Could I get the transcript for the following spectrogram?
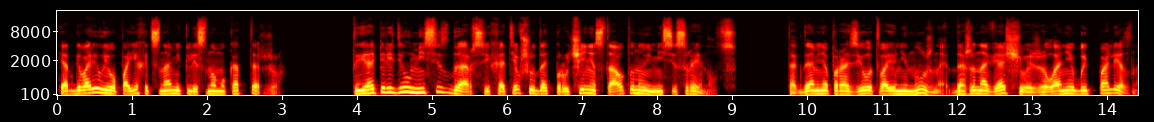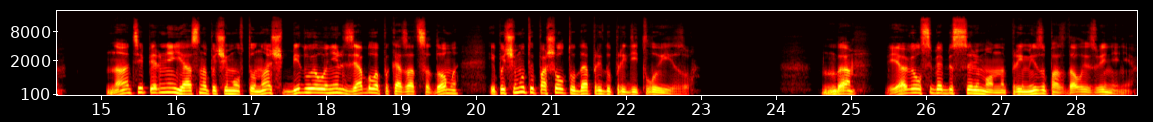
и отговорил его поехать с нами к лесному коттеджу? Ты опередил миссис Дарси, хотевшую дать поручение Стаутону и миссис Рейнольдс. Тогда меня поразило твое ненужное, даже навязчивое желание быть полезным. Но теперь мне ясно, почему в ту ночь Бидуэлу нельзя было показаться дома и почему ты пошел туда предупредить Луизу. Да, я вел себя бесцеремонно, прими запоздало извинения.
